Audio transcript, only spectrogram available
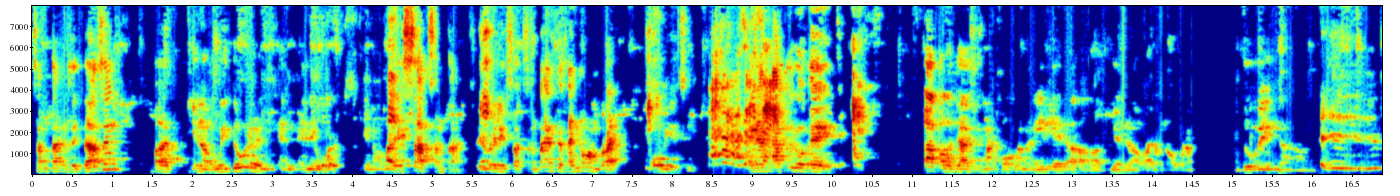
Sometimes it doesn't, but you know, we do it and, and, and it works, you know, but it sucks sometimes. It really sucks sometimes because I know I'm right, obviously. That's what I And I say. have to go, hey, I apologize, it's my fault, I'm an idiot, uh, you know, I don't know what I'm doing. Um,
